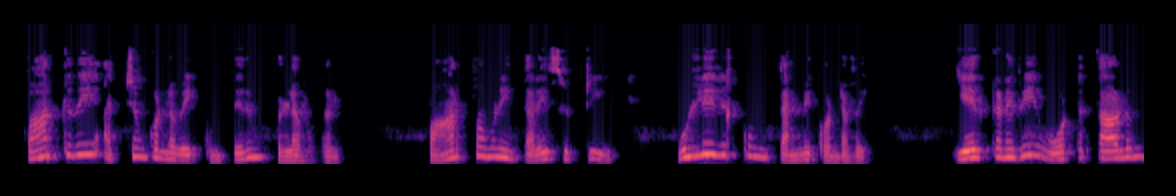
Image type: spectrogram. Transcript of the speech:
பார்க்கவே அச்சம் கொள்ள வைக்கும் பெரும் பிளவுகள். பார்ப்பவனின் தலை சுற்றி உள்ளிழுக்கும் தன்மை கொண்டவை. ஏற்கனவே ஓட்டத்தாலும்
